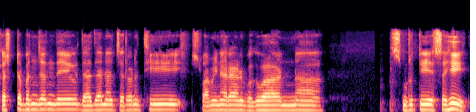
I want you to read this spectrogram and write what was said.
કષ્ટભંજન દેવ દાદાના ચરણથી સ્વામિનારાયણ ભગવાનના સ્મૃતિ સહિત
